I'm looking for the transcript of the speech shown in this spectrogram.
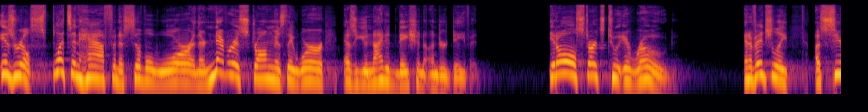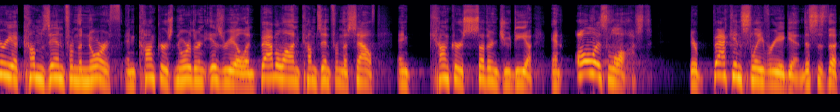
Israel splits in half in a civil war, and they're never as strong as they were as a united nation under David. It all starts to erode. And eventually, Assyria comes in from the north and conquers northern Israel, and Babylon comes in from the south and conquers southern Judea, and all is lost. They're back in slavery again. This is the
